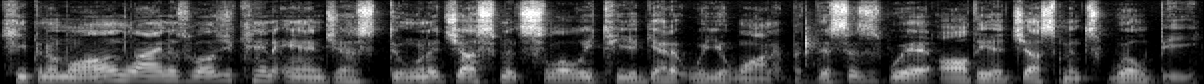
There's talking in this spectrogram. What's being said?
keeping them all in line as well as you can, and just doing adjustments slowly till you get it where you want it. But this is where all the adjustments will be.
